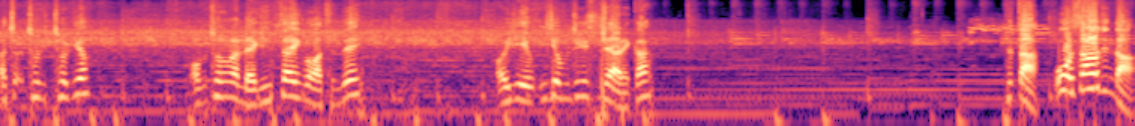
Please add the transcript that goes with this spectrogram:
아, 저, 저기, 저기요? 엄청난 렉이 휩싸인 것 같은데? 어, 이제, 이제 움직일 수 있지 않을까? 됐다. 오, 싸워진다.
